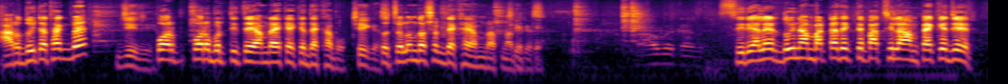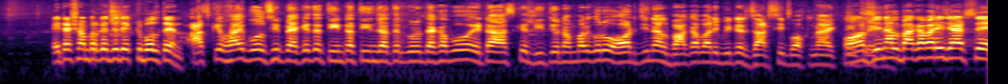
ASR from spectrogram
আরও দুইটা থাকবে? জি জি। পর- পরবর্তীতে আমরা একে একে দেখাবো। ঠিক আছে। তো চলুন দর্শক দেখাই আমরা আপনাদেরকে আছে। সিরিয়ালের দুই নাম্বারটা দেখতে পাচ্ছিলাম প্যাকেজের। এটা সম্পর্কে যদি একটু বলতেন। আজকে ভাই বলছি প্যাকেজে তিনটা তিন জাতের গরু দেখাবো। এটা আজকে দ্বিতীয় নাম্বার গরু অরিজিনাল বাগাবাড়ি বিটের জার্সি বকনা একটি অরিজিনাল বাগাবাড়ি জার্সি।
